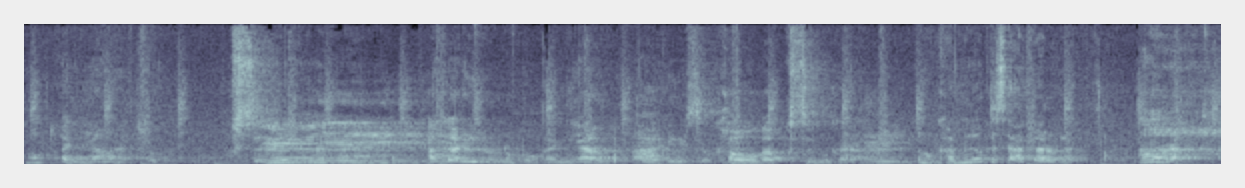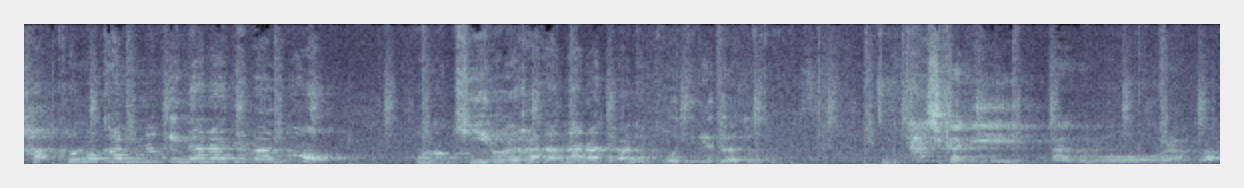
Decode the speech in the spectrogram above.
本当は似合わないでしょ？くすんだ色だから明るい色の方が似合う。わけですよ、顔がくすむから、うん。でも髪の毛さえ明るかった。だからかこの髪の毛ならではのこの黄色い肌ならではのコーディネートだと思います。でも確かにあのほらわ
